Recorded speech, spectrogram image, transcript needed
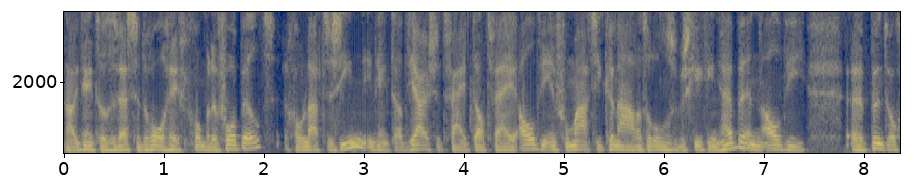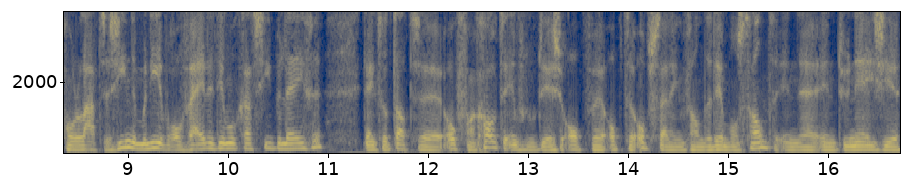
Nou, ik denk dat het Westen de rol heeft gewoon met een voorbeeld. Gewoon laten zien. Ik denk dat juist het feit dat wij al die informatiekanalen tot onze beschikking hebben... en al die uh, punten ook gewoon laten zien. De manier waarop wij de democratie beleven. Ik denk dat dat uh, ook van grote invloed is op, uh, op de opstelling van de demonstranten. In, in Tunesië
